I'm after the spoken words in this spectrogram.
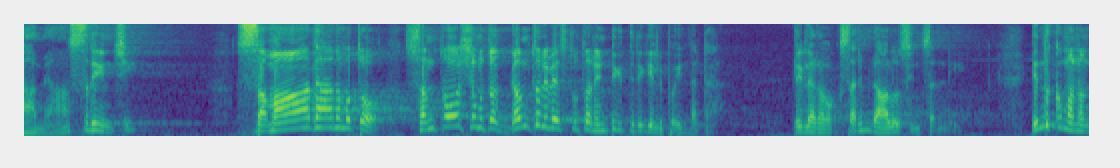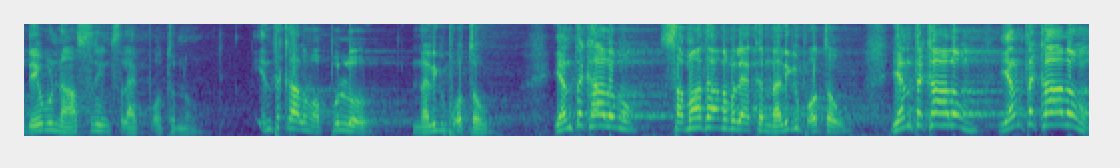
ఆమె ఆశ్రయించి సమాధానముతో సంతోషముతో గంతులు వేస్తూ తన ఇంటికి తిరిగి వెళ్ళిపోయిందట. ప్రిల్లర ఒకసారి మీరు ఆలోచించండి. ఎందుకు మనం దేవుణ్ణి ఆశ్రయించలేకపోతున్నాం? ఎంతకాలం అప్పుల్లో నలిగిపోతావు. ఎంతకాలము సమాధానం లేక నలిగిపోతావు? ఎంతకాలం ఎంతకాలం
